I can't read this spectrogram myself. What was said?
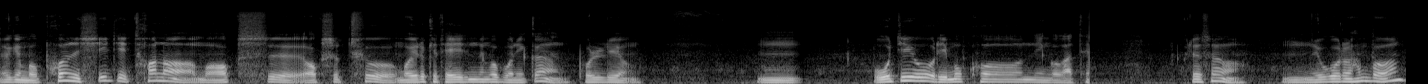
여기 뭐 폰 CD 터너, 뭐 억스, 억스2, 뭐 이렇게 돼 있는 거 보니까 볼륨, 음, 오디오 리모컨인 것 같아요. 그래서 음, 요거를 한번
